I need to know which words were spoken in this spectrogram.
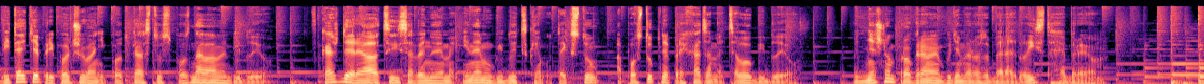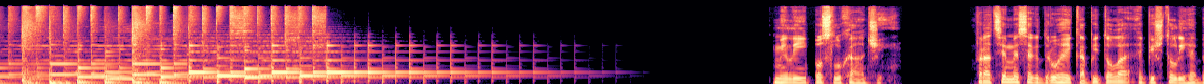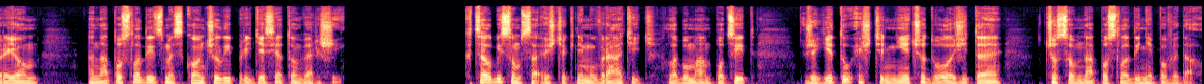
Vitajte pri počúvaní podcastu Spoznávame Bibliu. V každej relácii sa venujeme inému biblickému textu a postupne prechádzame celou Bibliou. V dnešnom programe budeme rozoberať list Hebrejom. Milí poslucháči, vraciame sa k druhej kapitole Epištoly Hebrejom a naposledy sme skončili pri desiatom verši. Chcel by som sa ešte k nemu vrátiť, lebo mám pocit, že je tu ešte niečo dôležité, čo som naposledy nepovedal.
